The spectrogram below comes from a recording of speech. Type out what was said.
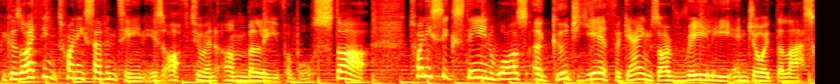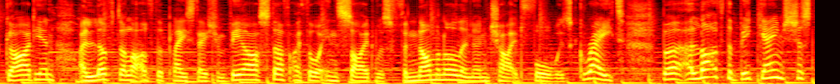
because I think 2017 is off to an unbelievable start. 2016 was a good year for games. I really enjoyed The Last Guardian. I loved a lot of the PlayStation VR stuff. I thought Inside was phenomenal and Uncharted 4 was great, but a lot of the big games just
